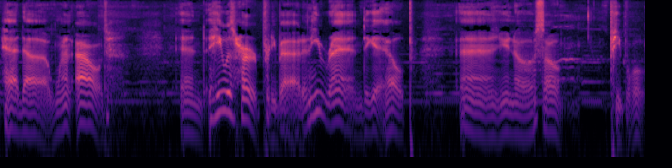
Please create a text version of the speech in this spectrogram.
had uh went out. And he was hurt pretty bad. And he ran to get help and you know so people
